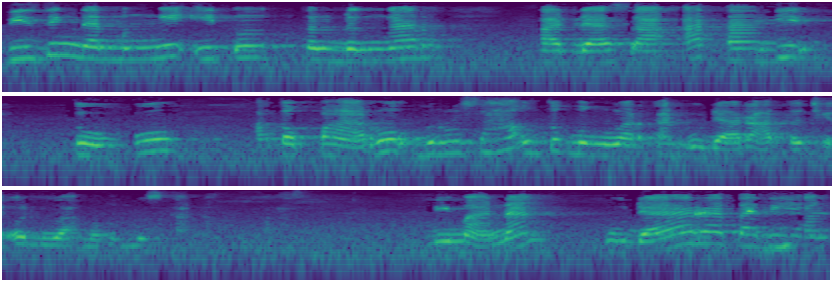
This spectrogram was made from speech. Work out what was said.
wheezing dan mengi itu terdengar pada saat tadi tubuh atau paru berusaha untuk mengeluarkan udara atau CO2 menghembuskan nafas. Di mana udara tadi yang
